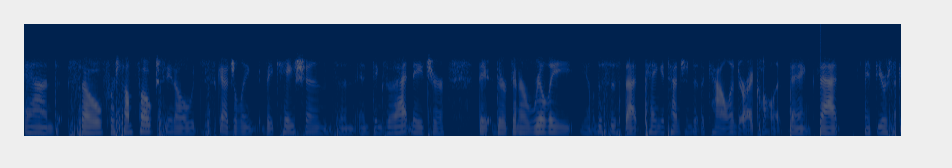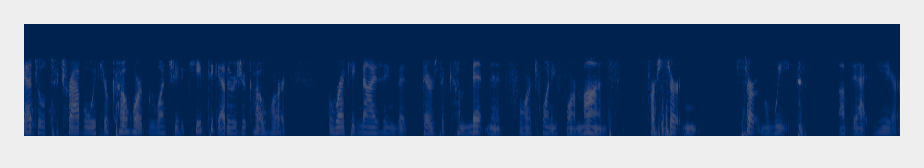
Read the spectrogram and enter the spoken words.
And so for some folks, you know, scheduling vacations and, and things of that nature, they, they're going to really, you know, this is that paying attention to the calendar, I call it thing, that if you're scheduled to travel with your cohort, we want you to keep together as your cohort recognizing that there's a commitment for 24 months for certain certain weeks of that year.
